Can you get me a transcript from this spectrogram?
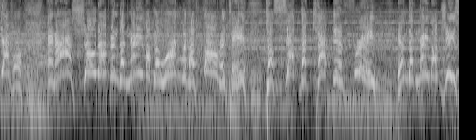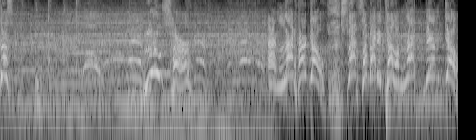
devil. And I showed up in the name of the one with authority to set the captive free in the name of Jesus. Loose her and let her go. Slap somebody, tell them, let them go.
